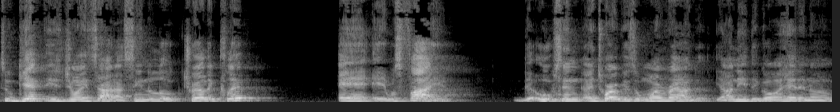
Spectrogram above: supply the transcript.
to get these joints out? I seen the little trailer clip and it was fire. The Oops and, and Twork is a one rounder. Y'all need to go ahead and um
